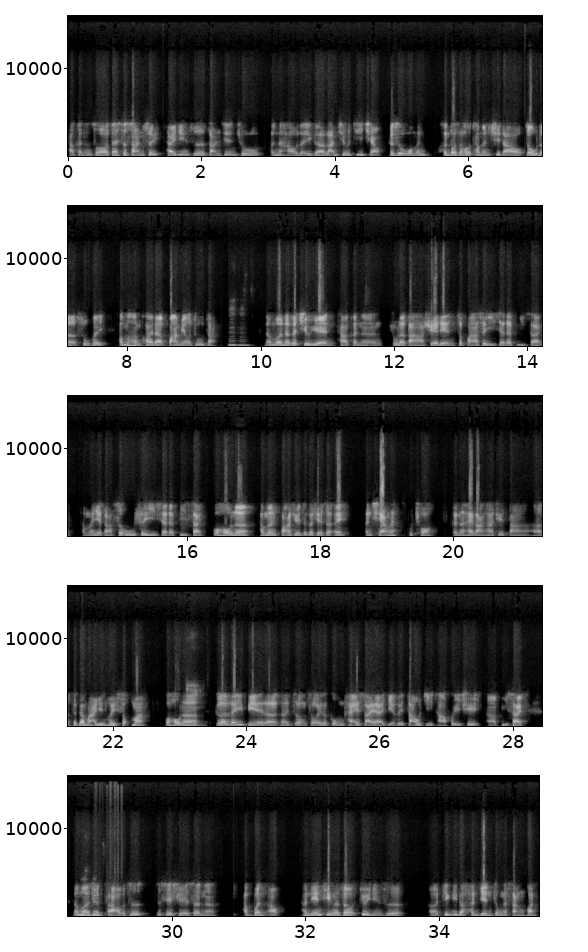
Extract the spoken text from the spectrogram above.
他可能说在十三岁，他已经是展现出很好的一个篮球技巧。可是我们很多时候，他们去到州的属会，他们很快的拔苗助长。嗯哼。那么那个球员，他可能除了打学联十八岁以下的比赛，他们也打十五岁以下的比赛。过后呢，他们发觉这个学生哎很强啊，不错，可能还拉他去打呃这个马运会首马。过后呢，各类别的那种所谓的公开赛啊，也会召集他回去啊比赛。那么就导致这些学生呢，他 burn out，很年轻的时候就已经是呃经历了很严重的伤患。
